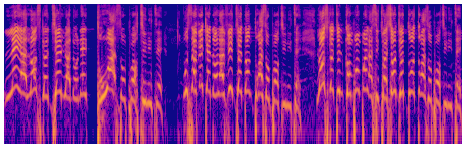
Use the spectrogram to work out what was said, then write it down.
Léa, lorsque Dieu lui a donné trois opportunités, vous savez que dans la vie, Dieu donne trois opportunités. Lorsque tu ne comprends pas la situation, Dieu donne trois opportunités.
